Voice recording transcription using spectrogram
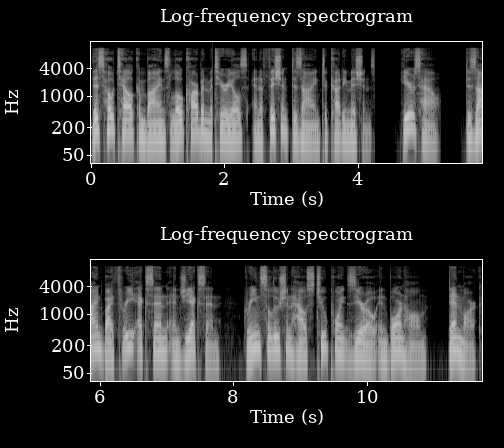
This hotel combines low carbon materials and efficient design to cut emissions. Here's how. Designed by 3XN and GXN, Green Solution House 2.0 in Bornholm, Denmark,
